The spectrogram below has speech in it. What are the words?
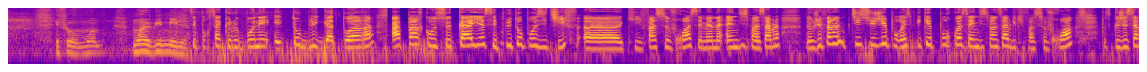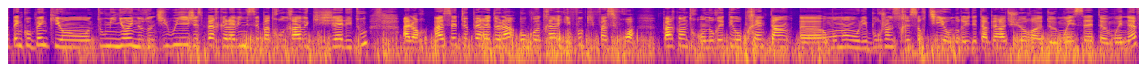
Il fait au moins, moins 8000. C'est pour ça que le bonnet est obligatoire. À part qu'on se caille, c'est plutôt positif. Euh, qu'il fasse froid, c'est même indispensable. Donc je vais faire un petit sujet pour expliquer pourquoi c'est indispensable qu'il fasse froid. Parce que j'ai certains copains qui ont tout mignon, ils nous ont dit oui, j'espère que la vigne c'est pas trop grave, qu'il gèle et tout. Alors à cette période-là, au contraire, il faut qu'il fasse froid. Par contre, on aurait été au printemps, euh, au moment où les bourgeons seraient sortis, on aurait eu des températures de moins 7, moins 9,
